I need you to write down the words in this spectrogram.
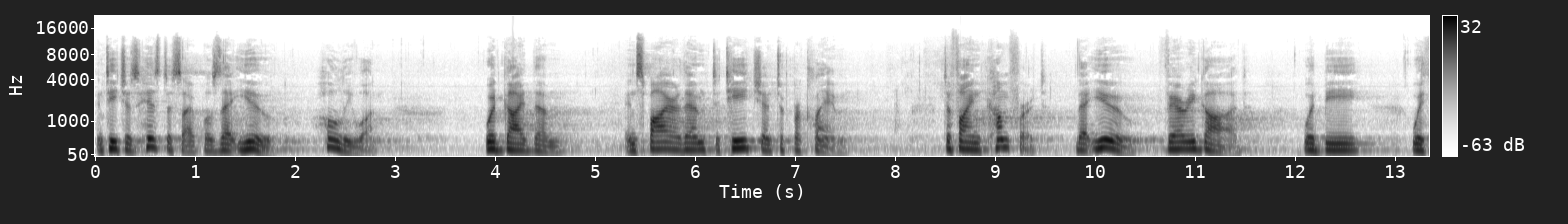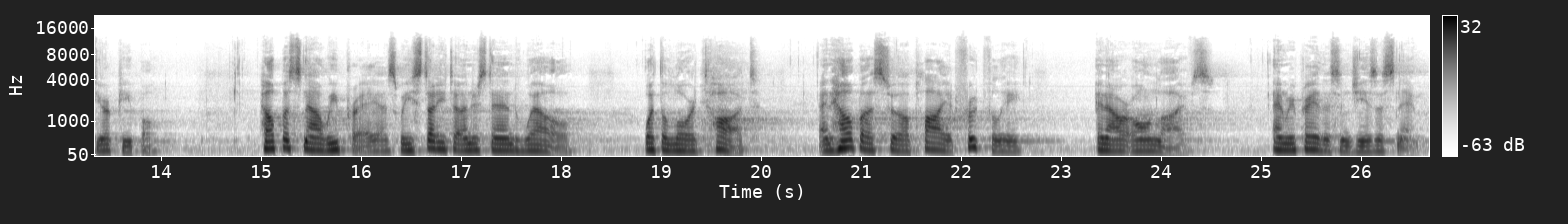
and teaches His disciples that you, Holy One, would guide them, inspire them to teach and to proclaim, to find comfort that you, very God, would be with your people. Help us now, we pray, as we study to understand well what the Lord taught, and help us to apply it fruitfully in our own lives. And we pray this in Jesus' name.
